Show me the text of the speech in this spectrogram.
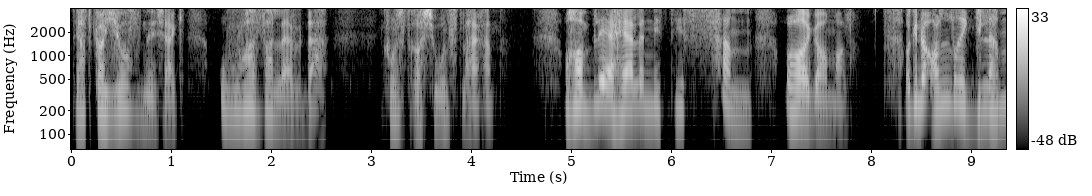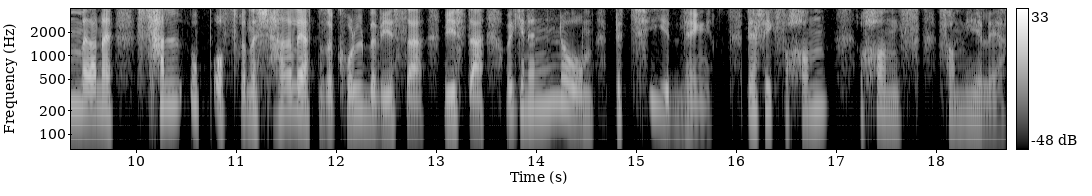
det er at Gajovnisjek overlevde konsentrasjonsleiren. Og han ble hele 95 år gammel. Han kunne aldri glemme denne selvoppofrende kjærligheten som Kolbe viste, og hvilken enorm betydning det fikk for han og hans familie.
